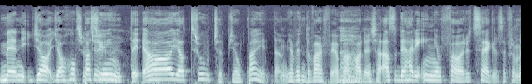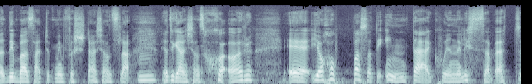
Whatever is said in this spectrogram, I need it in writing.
Men jag, jag hoppas ju inte, ja jag tror typ Joe Biden. Jag vet inte varför jag bara Ah. har den känslan. Alltså det här är ingen förutsägelse från mig. Det är bara så här typ min första känsla. Mm. Jag tycker han känns skör. Eh, jag hoppas att det inte är Queen Elizabeth.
